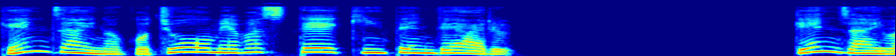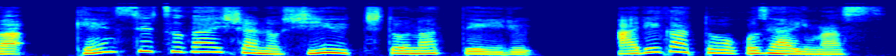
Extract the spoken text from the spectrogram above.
現在の五丁目バス停近辺である。現在は建設会社の私有地となっている。ありがとうございます。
